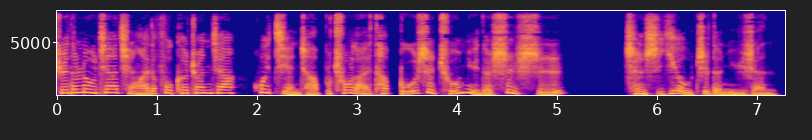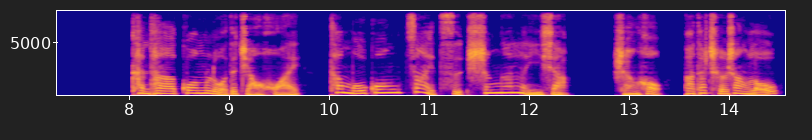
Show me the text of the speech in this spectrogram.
觉得陆家请来的妇科专家会检查不出来她不是处女的事实，真是幼稚的女人。看她光裸的脚踝。他眸光再次深谙了一下，然后把他扯上楼，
